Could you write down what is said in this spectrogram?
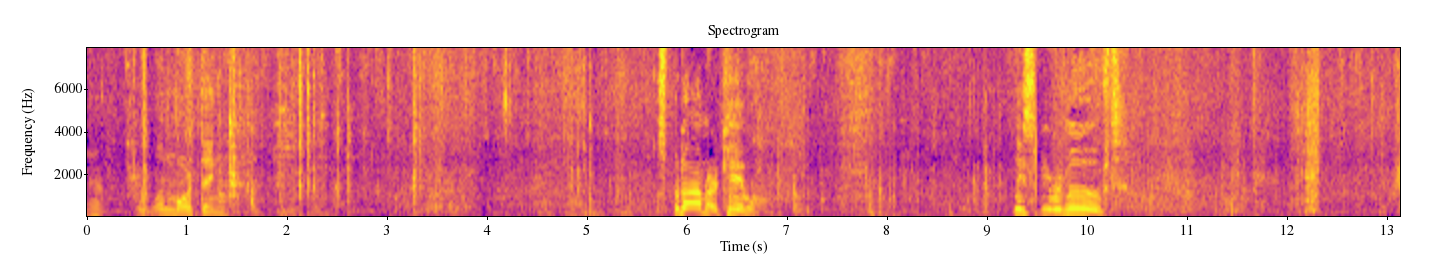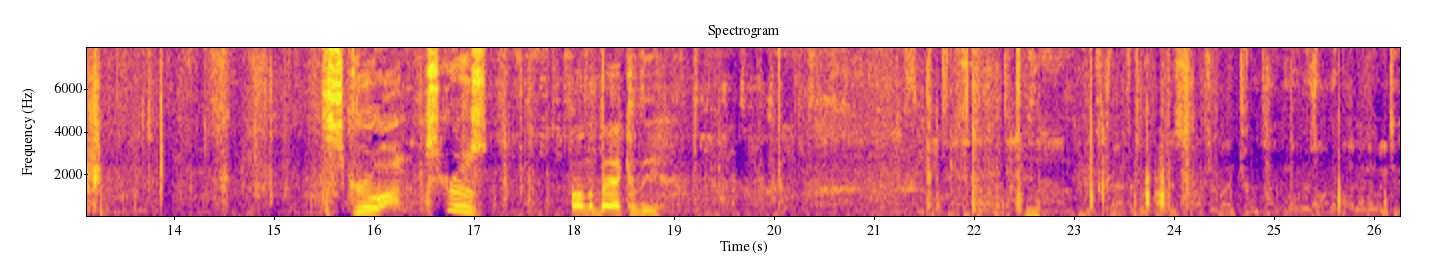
Yeah. One more thing. Speedometer cable needs to be removed. The screw on the screws on the back of the by Turnpike Motors Auto Body Newington,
